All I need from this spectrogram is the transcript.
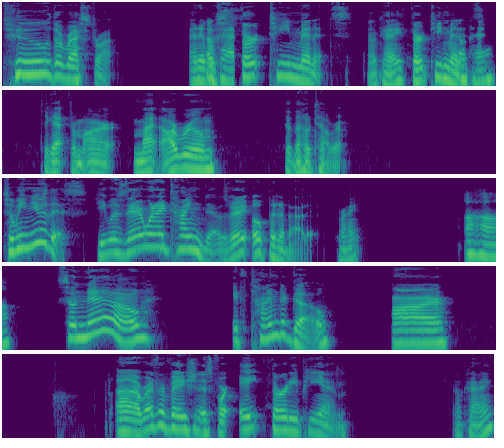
to the restaurant. And it was 13 minutes. Okay? 13 minutes Okay. to get from our my our room to the hotel room. So we knew this. He was there when I timed it. I was very open about it, right? Uh-huh. So now it's time to go. Our uh, reservation is for 8:30 p.m. Okay.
